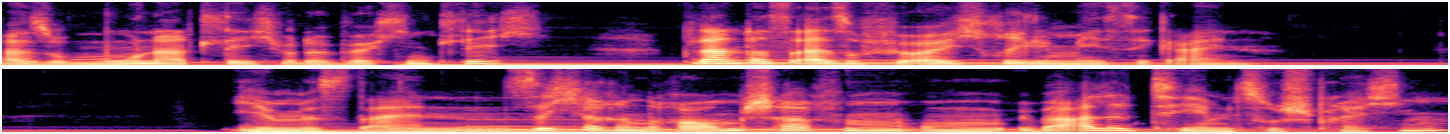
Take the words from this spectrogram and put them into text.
also monatlich oder wöchentlich. Plant das also für euch regelmäßig ein. Ihr müsst einen sicheren Raum schaffen, um über alle Themen zu sprechen.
